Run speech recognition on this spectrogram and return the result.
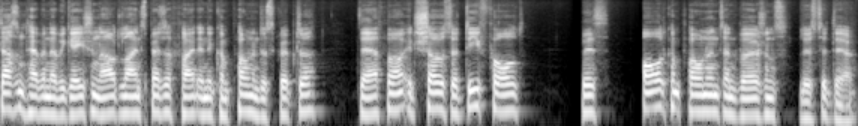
doesn't have a navigation outline specified in the component descriptor, therefore it shows a default with all components and versions listed there.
